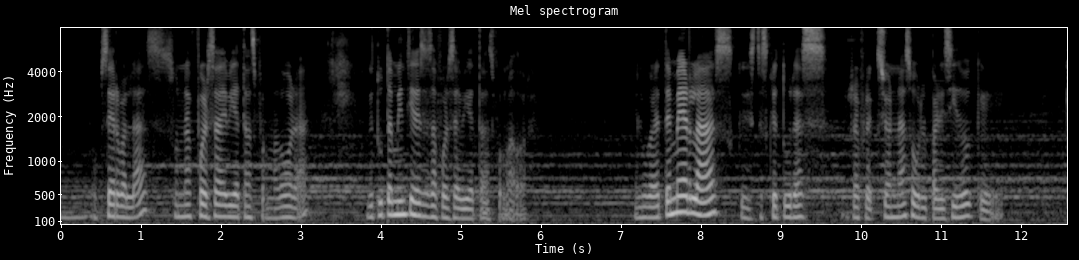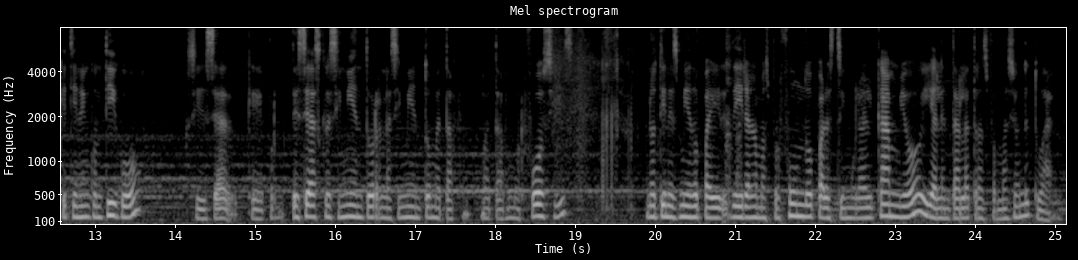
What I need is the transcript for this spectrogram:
eh, obsérvalas, son una fuerza de vida transformadora, que tú también tienes esa fuerza de vida transformadora. En lugar de temerlas, que estas criaturas reflexiona sobre el parecido que, que tienen contigo, si desea, que deseas crecimiento, renacimiento, metamorfosis, no tienes miedo para ir, de ir a lo más profundo para estimular el cambio y alentar la transformación de tu alma.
